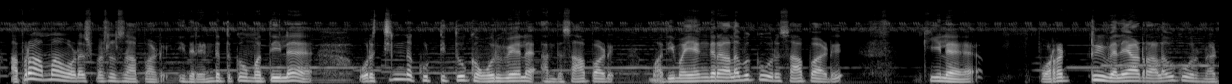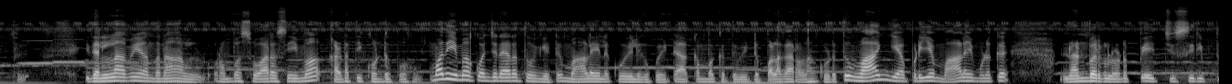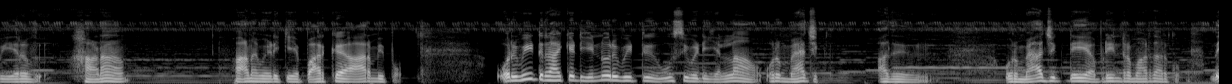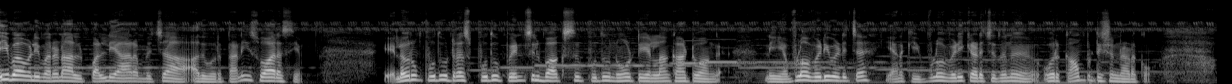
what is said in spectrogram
அப்புறம் அம்மாவோட ஸ்பெஷல் சாப்பாடு. இது ரெண்டுத்துக்கும் மத்தியில் ஒரு சின்ன குட்டி தூக்கம். ஒருவேளை அந்த சாப்பாடு மதிமயங்கிற அளவுக்கு ஒரு சாப்பாடு கீழே புரட்டு விளையாடுற அளவுக்கு ஒரு நட்பு. இதெல்லாமே அந்த நாள் ரொம்ப சுவாரஸ்யமாக கடத்தி கொண்டு போகும். மதியமாக கொஞ்ச நேரம் தூங்கிட்டு மாலையில் கோயிலுக்கு போயிட்டு அக்கம் பக்கத்து வீட்டு பலகாரம்லாம் கொடுத்து வாங்கி அப்படியே மாலை முழுக்க நண்பர்களோட பேச்சு சிரிப்பு இரவு. ஆனால் வான வேடிக்கையை பார்க்க ஆரம்பிப்போம். ஒரு வீட்டு ராக்கெட் இன்னொரு வீட்டு ஊசி வெடி எல்லாம் ஒரு மேஜிக் அது ஒரு மேஜிக் டே அப்படின்ற மாதிரி தான் இருக்கும். தீபாவளி மறுநாள் பள்ளி ஆரம்பித்தா அது ஒரு தனி சுவாரஸ்யம். எல்லோரும் புது ட்ரெஸ் புது பென்சில் பாக்ஸு புது நோட்டு எல்லாம் காட்டுவாங்க. நீ எவ்வளோ வெடி வெடிச்ச? எனக்கு இவ்வளோ வெடி கிடச்சிதுன்னு ஒரு காம்படிஷன் நடக்கும்.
